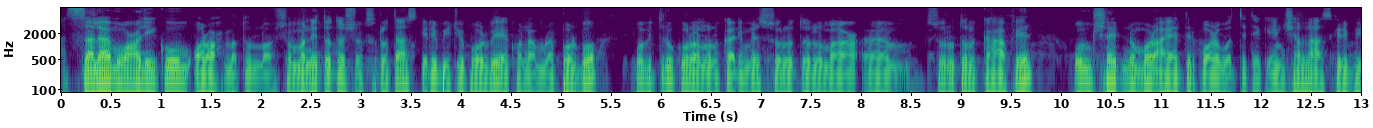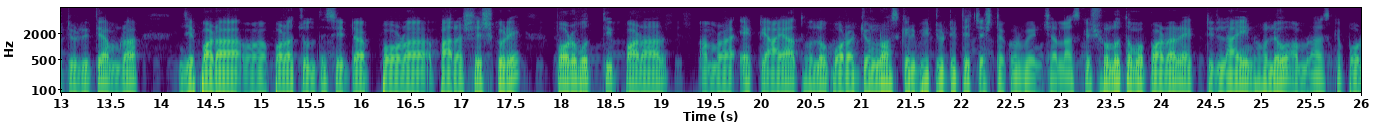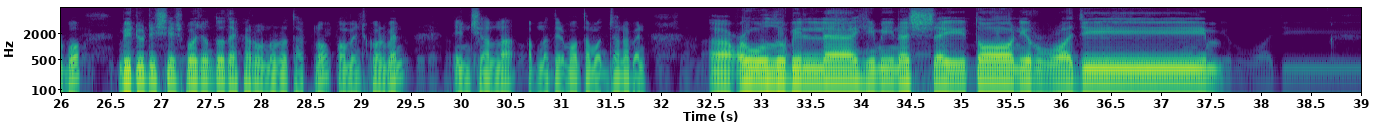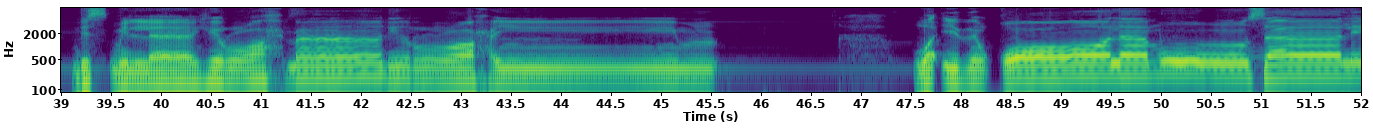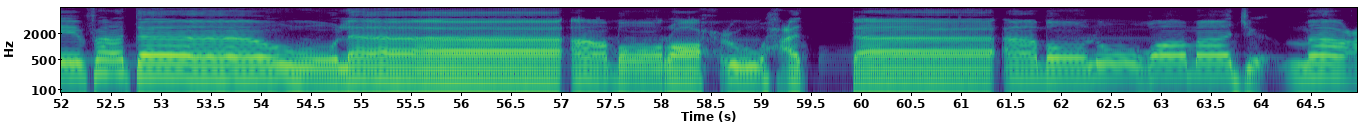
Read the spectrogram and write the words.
আসসালামু আলাইকুম ও রহমতুল্লাহ। সম্মানিত দর্শক শ্রোতা, আজকের এই ভিডিও পড়বে এখন আমরা পড়ব পবিত্র কোরআনুল কারিমের সুরতুল সুরতুল কাহাফের উনষাট নম্বর আয়াতের পরবর্তী থেকে। ইনশাল্লাহ আজকের ভিডিওটিতে আমরা যে পাড়া পড়া চলতেছে এটা পড়া, পাড়া শেষ করে পরবর্তী পাড়ার আমরা একটি আয়াত হলেও পড়ার জন্য আজকের ভিডিওটিতে চেষ্টা করব ইনশাল্লাহ আজকে ষোলোতম পাড়ার একটি লাইন হলেও আমরা আজকে পড়ব। ভিডিওটি শেষ পর্যন্ত দেখার অনুরোধ থাকল, কমেন্ট করবেন। ইনশাল্লাহ আপনাদের মতামত জানাবেন أعوذ بالله من الشيطان الرجيم بسم الله الرحمن الرحيم وإذ قال موسى لفتاه لا أبرح حتى أبلغ مجمع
